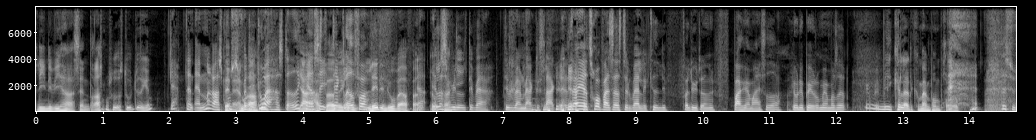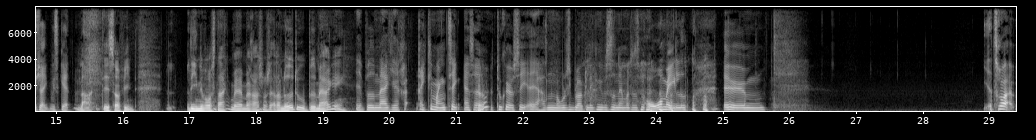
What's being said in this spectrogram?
Line, vi har sendt Rasmus ud af studiet igen. Ja, den anden Rasmus, den anden fordi Rasmus. du er her stadig, jeg kan jeg se. Det er jeg glad for. Lidt endnu i hvert fald. Ja, jo, ellers tak. ville det være, det ville være en mærkelig slag. altså, jeg tror faktisk også, det ville være lidt kedeligt for lytterne. Bare høre mig sidde og hæve det bævle med mig selv. Vi kan lade det komme an på en prøve. det synes jeg ikke, vi skal. Nej, det er så fint. Line, vores snak med, med Rasmus, er der noget, du er blevet mærke i? Jeg er blevet mærke i rigtig mange ting. Altså, ja. Du kan jo se, at jeg har sådan en notesblok liggende ved siden af mig, det er sådan overmalet. øhm, jeg tror,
